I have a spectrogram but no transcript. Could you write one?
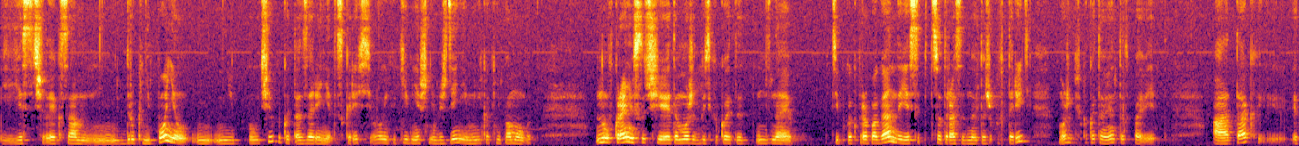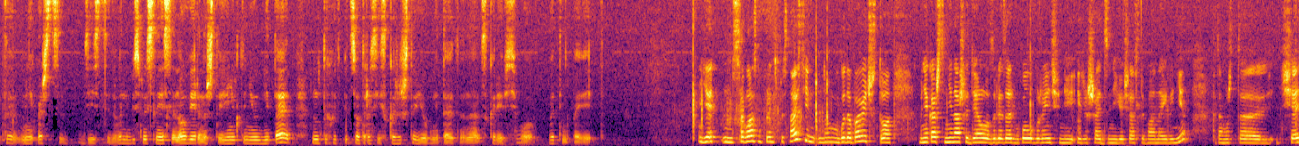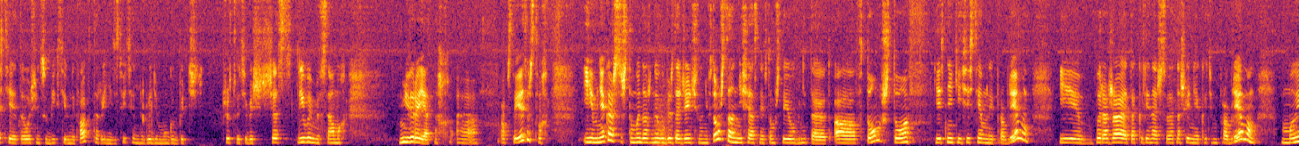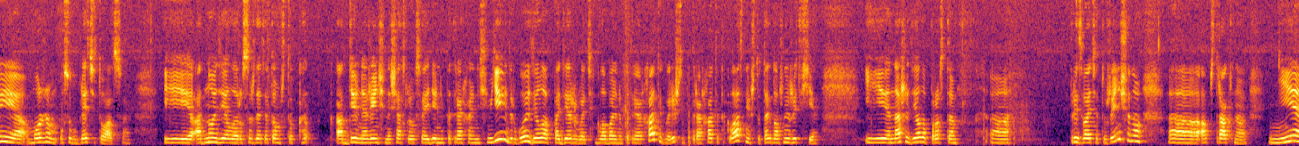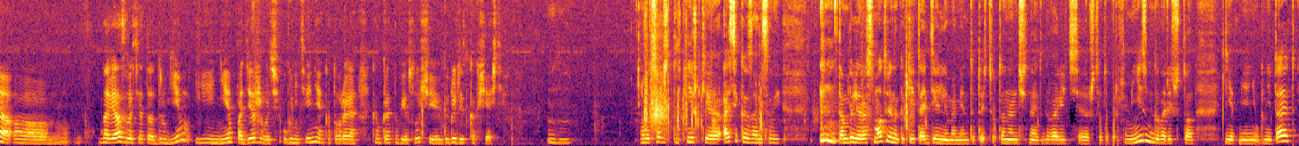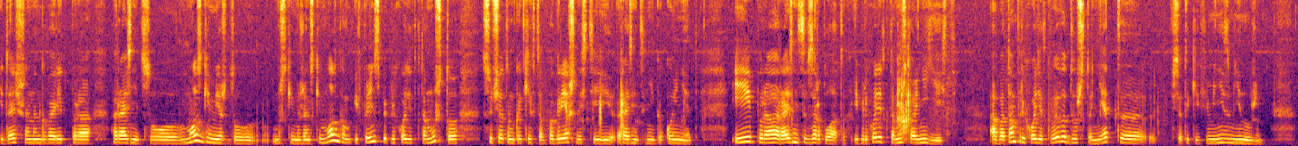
и если человек сам вдруг не понял, не получил какое-то озарение, то, скорее всего, никакие внешние убеждения ему никак не помогут. Ну, в крайнем случае, это может быть какой-то, не знаю, типа как пропаганда, если 500 раз одно и то же повторить, может быть, в какой-то момент кто-то поверит. А так, это, мне кажется, действие довольно бессмысленно. Если она уверена, что ее никто не угнетает, ну ты хоть 500 раз ей скажи, что ее угнетают, она, скорее всего, в это не поверит. Я согласна, в принципе, с Настей, но могу добавить, что мне кажется, не наше дело залезать в голову женщине и решать за нее, счастлива она или нет, потому что счастье — это очень субъективный фактор, и действительно люди могут быть чувствовать себя счастливыми в самых невероятных э, обстоятельствах. И мне кажется, что мы должны убеждать женщину не в том, что она несчастна и в том, что ее угнетают, а в том, что есть некие системные проблемы, и выражая так или иначе свое отношение к этим проблемам, мы можем усугублять ситуацию. И одно дело рассуждать о том, что отдельная женщина счастлива в своей отдельной патриархальной семье, и другое дело поддерживать глобальный патриархат и говорить, что патриархат это классно и что так должны жить все. И наше дело просто э, призвать эту женщину э, абстрактную, не э, навязывать это другим и не поддерживать угнетение, которое конкретно в ее случае выглядит как счастье. Угу. Вот, собственно, в книжке Аси Казанцевой там были рассмотрены какие-то отдельные моменты. То есть вот она начинает говорить э, что-то про феминизм, говорит, что нет, меня не угнетает. И дальше она говорит про разницу в мозге между мужским и женским мозгом. И, в принципе, приходит к тому, что с учетом каких-то погрешностей разницы никакой нет. И про разницы в зарплатах. И приходит к тому, что они есть. А потом приходит к выводу, что нет, э, все-таки феминизм не нужен.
